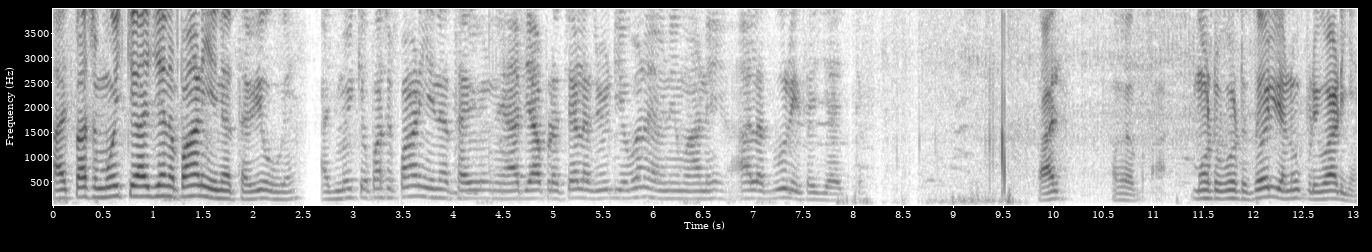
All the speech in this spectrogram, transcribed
આજ પાછું મોઈકે આજે ને પાણી ન થયું એવું હે આજ મૂક્યો પાછું પાણી ન થયું ને આજે આપણે ચેલેન્જ વીડિયો બનાવ્યો ને એમાં આની હાલત બુરી થઈ જાય આજ તો. હાલ હવે મોટું મોટું ધોઈ લે ને ઉપડી વાળીએ.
